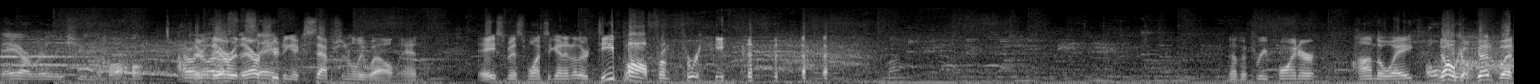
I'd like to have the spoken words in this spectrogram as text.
They are really shooting the ball. I don't They're, know. they're, they're say. shooting exceptionally well. And Asmus once again another deep ball from three. another three pointer on the way. Oh, no, go good, but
